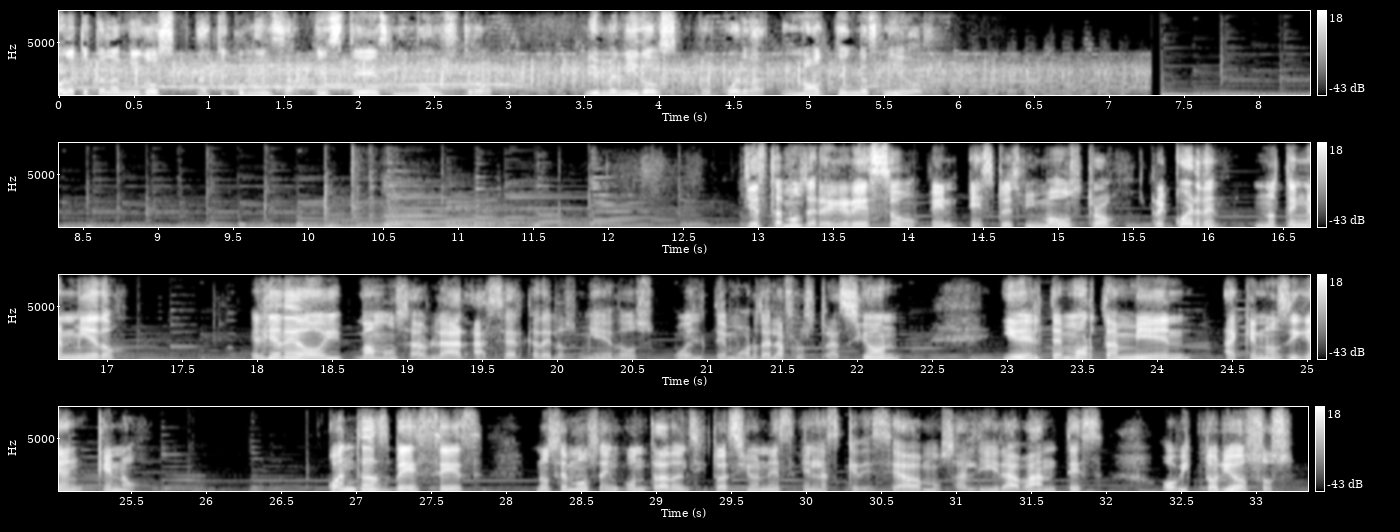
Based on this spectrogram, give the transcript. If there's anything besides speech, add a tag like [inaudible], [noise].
Hola, ¿qué tal amigos? Aquí comienza Este es mi monstruo. Bienvenidos, recuerda, no tengas miedo. Ya estamos de regreso en Esto es mi monstruo. Recuerden, no tengan miedo. El día de hoy vamos a hablar acerca de los miedos o el temor de la frustración y del temor también a que nos digan que no. ¿Cuántas veces nos hemos encontrado en situaciones en las que deseábamos salir avantes o victoriosos,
